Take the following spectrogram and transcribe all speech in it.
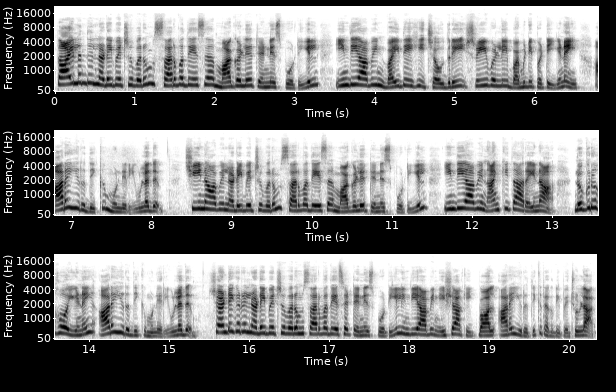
தாய்லாந்தில் நடைபெற்று வரும் சர்வதேச மகளிர் டென்னிஸ் போட்டியில் இந்தியாவின் வைதேகி சௌத்ரி ஸ்ரீவள்ளி பமிடிப்பட்டி இணை அரையிறுதிக்கு முன்னேறியுள்ளது. சீனாவில் நடைபெற்று வரும் சர்வதேச மகளிர் டென்னிஸ் போட்டியில் இந்தியாவின் அங்கிதா ரெய்னா நுக்ருஹோ இணை அரையிறுதிக்கு முன்னேறியுள்ளது. சண்டிகரில் நடைபெற்று வரும் சர்வதேச டென்னிஸ் போட்டியில் இந்தியாவின் இஷா இக்பால் அரையிறுதிக்கு தகுதி பெற்றுள்ளார்.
